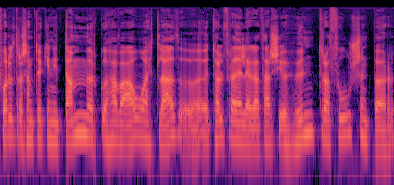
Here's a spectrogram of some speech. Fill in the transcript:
foreldrasamtökin í Dammörgu hafa áætlað uh, tölfræðilega þar séu 100.000 börn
